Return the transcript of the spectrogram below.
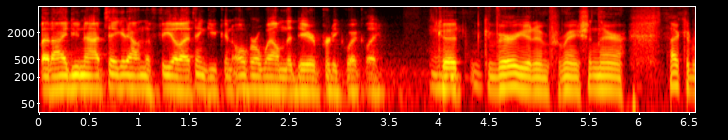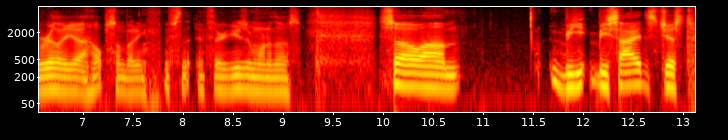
but I do not take it out in the field. I think you can overwhelm the deer pretty quickly. Good, very good information there. That could really uh, help somebody if if they're using one of those. So, um, be, besides just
